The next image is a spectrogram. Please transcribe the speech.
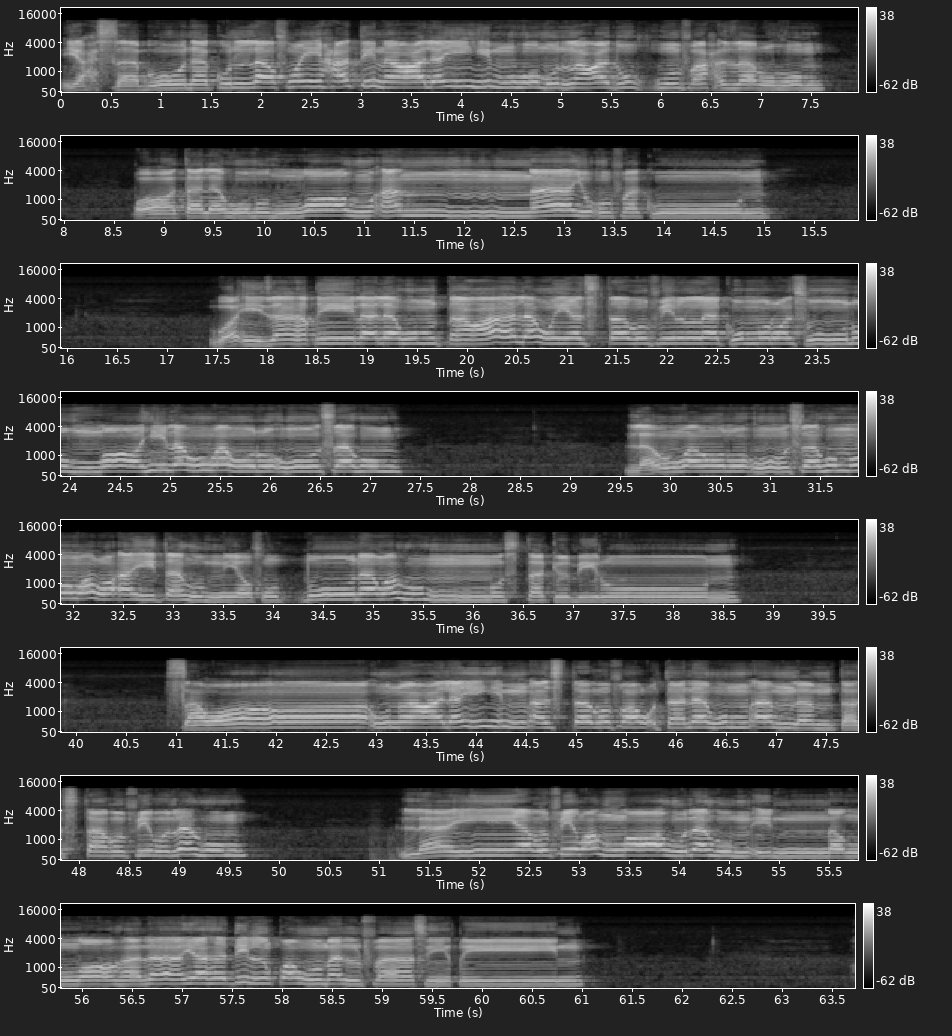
يحسبون كل صيحة عليهم هم العدو فاحذرهم قاتلهم الله أنا يؤفكون وإذا قيل لهم تعالوا يستغفر لكم رسول الله لووا رؤوسهم لووا رؤوسهم ورأيتهم يصدون وهم مستكبرون سواء أستغفرت لهم أم لم تستغفر لهم لن يغفر الله لهم إن الله لا يهدي القوم الفاسقين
